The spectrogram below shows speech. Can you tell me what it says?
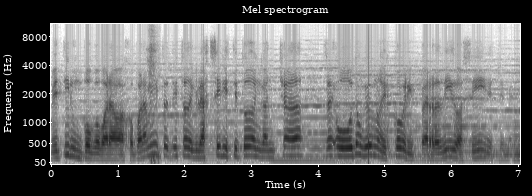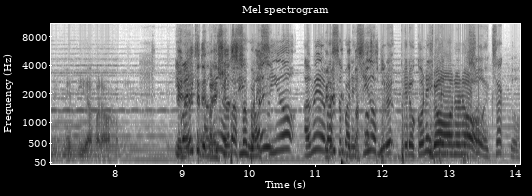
me tira un poco para abajo. Para mí esto, esto de que la serie esté toda enganchada, o, sea, o tengo que ver uno Discovery perdido así, este, me, me- me tira para abajo. Pero este te a mí pareció me así pasa igual? parecido, a mí me este te pasó parecido, pero, pero con este No, no, no. pasó, exacto.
